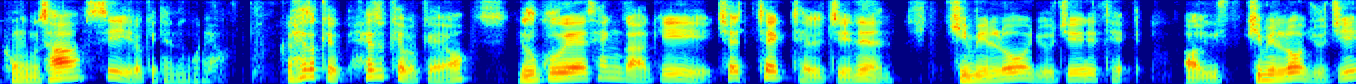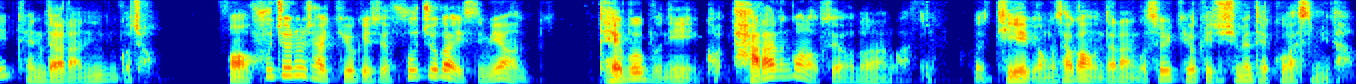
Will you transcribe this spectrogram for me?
동사 C 이렇게 되는 거예요. 해석해 해석해 볼게요. 누구의 생각이 채택될지는 기밀로 유지 어, 기밀로 유지된다라는 거죠. 어, 후주를 잘 기억해 주세요. 후주가 있으면 대부분이 거- 다라는 건 없어요. 언어라는 건. 뒤에 명사가 온다는 것을 기억해 주시면 될 것 같습니다.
